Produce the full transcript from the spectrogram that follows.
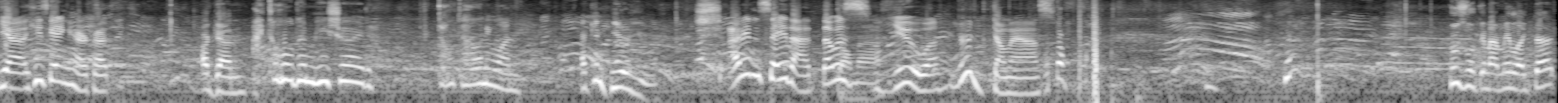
yeah, he's getting a haircut. Again, I told him he should. Don't tell anyone. I can hear you. Shh, I didn't say that. That was Dumbass. you. You're a dumbass. What the f- Who's looking at me like that?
